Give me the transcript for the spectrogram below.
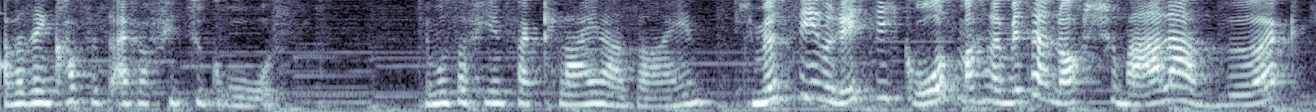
Aber sein Kopf ist einfach viel zu groß. Der muss auf jeden Fall kleiner sein. Ich müsste ihn richtig groß machen, damit er noch schmaler wirkt.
